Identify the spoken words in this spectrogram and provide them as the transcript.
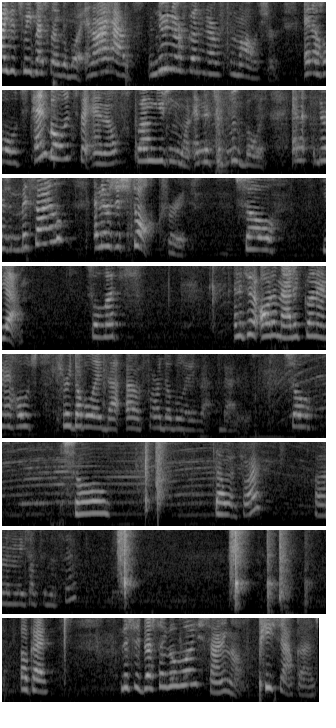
guys, it's me, Best Lego Boy, and I have a new Nerf gun, Nerf Demolisher. And it holds 10 bullets to ammo, but I'm using one, and it's a blue bullet. And there's a missile, and there's a stock for it. So, yeah. So let's, and it's an automatic gun, and it holds three double A, ba- uh, four double A ba- batteries. So, so, that went far. Up to the thing. Okay. This is Best Lego Boy signing off. Peace out, guys.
